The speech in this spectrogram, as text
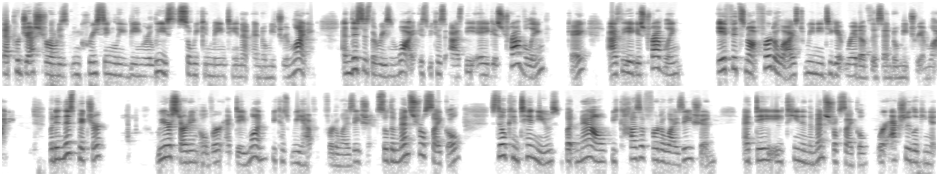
that progesterone is increasingly being released so we can maintain that endometrium lining. And this is the reason why, is because as the egg is traveling, okay, as the egg is traveling, if it's not fertilized, we need to get rid of this endometrium lining. But in this picture, we are starting over at day one because we have fertilization. So the menstrual cycle still continues, but now because of fertilization, at day 18 in the menstrual cycle, we're actually looking at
